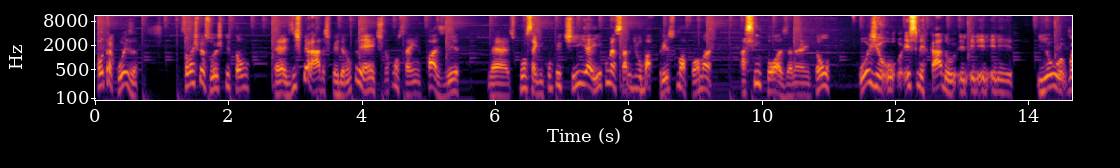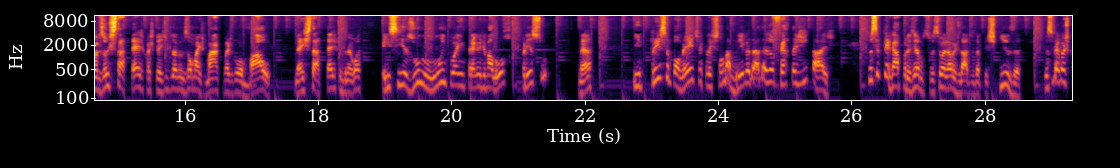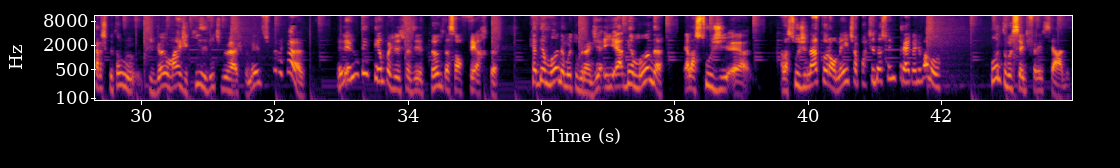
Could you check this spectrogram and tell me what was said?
Outra coisa são as pessoas que estão é, desesperadas, perderam clientes, não conseguem fazer, né, conseguem competir e aí começaram a derrubar preço de uma forma assintosa. Né? Então, hoje, o, esse mercado, ele, ele, ele, e eu, uma visão estratégica, acho que a gente tem uma visão mais macro, mais global, né, estratégica do negócio, ele se resume muito à entrega de valor, preço né? E principalmente a questão da briga das ofertas digitais. Se você pegar, por exemplo, se você olhar os dados da pesquisa, você pegar os caras que, tão, que ganham mais de 15, 20 mil reais por mês, você cara, ele, ele, não tem tempo, às vezes, de fazer tanto essa oferta, porque a demanda é muito grande. E a demanda, ela surge, é, ela surge naturalmente a partir da sua entrega de valor. Quanto você é diferenciado?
